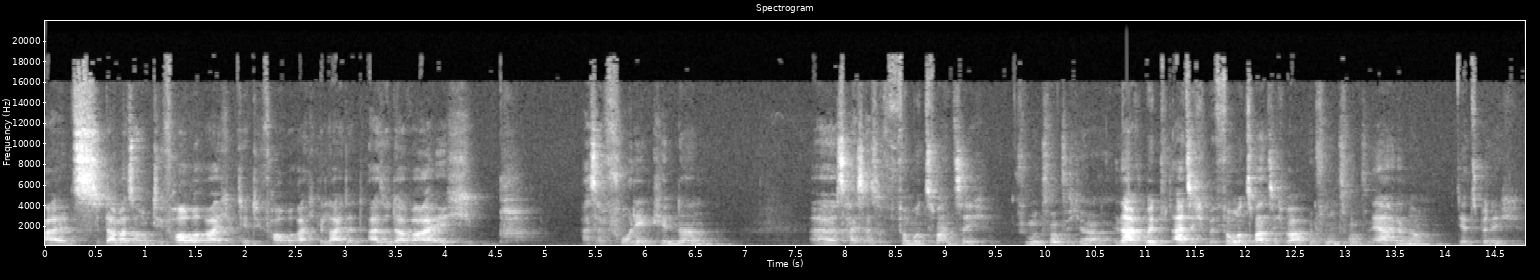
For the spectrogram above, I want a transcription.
als damals auch im TV-Bereich, habe den TV-Bereich geleitet. Also da war ich, also vor den Kindern, äh, das heißt also 25. 25 Jahre? Nein, mit, als ich mit 25 war. Mit 25? Ja, genau. Mhm. Jetzt bin ich ein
